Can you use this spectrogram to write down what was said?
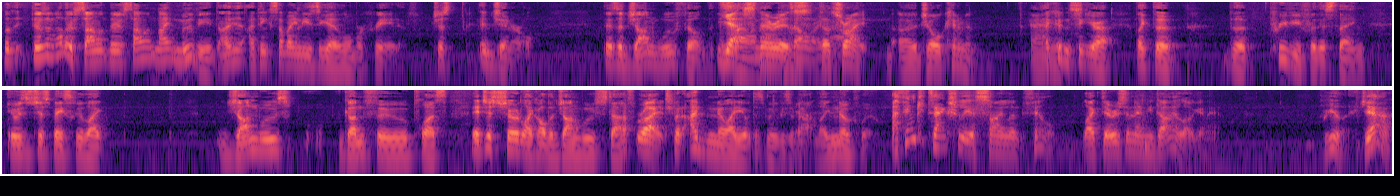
Well, th- there's another Silent. There's Silent Night movie. I, I think somebody needs to get a little more creative, just in general. There's a John Woo film. That's Yes, Silent there Night is. that's out That's now. right. Uh, Joel Kinnaman. And I couldn't it's- figure out like the the preview for this thing. It was just basically like John Woo's Gun Fu plus. It just showed like all the John Woo stuff, Right. But I have no idea what this movie's about. Like no clue. I think it's actually a silent film. Like there isn't any dialogue in it. Really Yeah,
